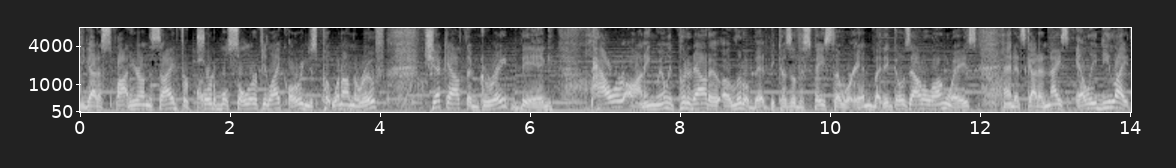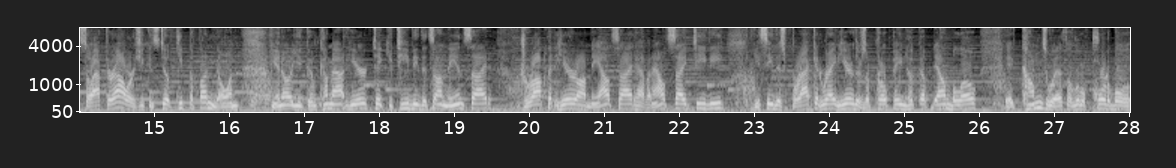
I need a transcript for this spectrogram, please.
You got a spot here on the side for portable solar if you like, or we can just put one on the roof. Check out the great big power awning. We only put it out a, a little bit because of the space that we're in, but it goes out a long ways and it's got a nice LED light. So after hours, you can still keep the fun going. You know, you can come out here, take your TV that's on the inside, drop it here on the outside, have an outside TV. You see this bracket right here? There's a propane hookup down below. It comes with a little portable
